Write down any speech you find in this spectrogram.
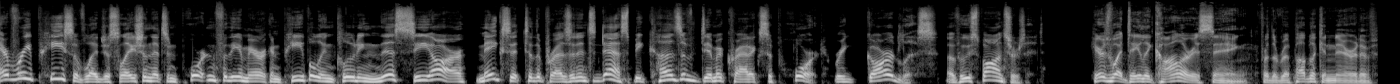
Every piece of legislation that's important for the American people, including this CR, makes it to the president's desk because of Democratic support, regardless of who sponsors it. Here's what Daily Caller is saying for the Republican narrative.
